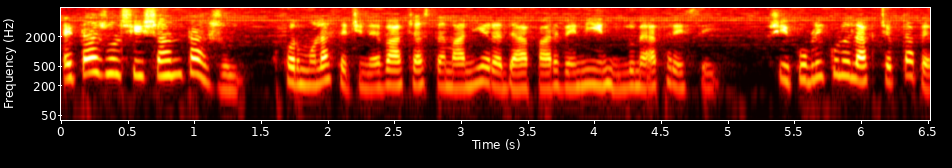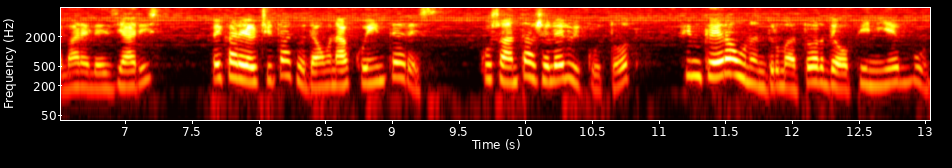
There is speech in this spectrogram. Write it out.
Etajul și șantajul, formulase cineva această manieră de a parveni în lumea presei, și publicul îl accepta pe marele ziarist, pe care îl cita totdeauna cu interes, cu șantajele lui cu tot, fiindcă era un îndrumător de opinie bun.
